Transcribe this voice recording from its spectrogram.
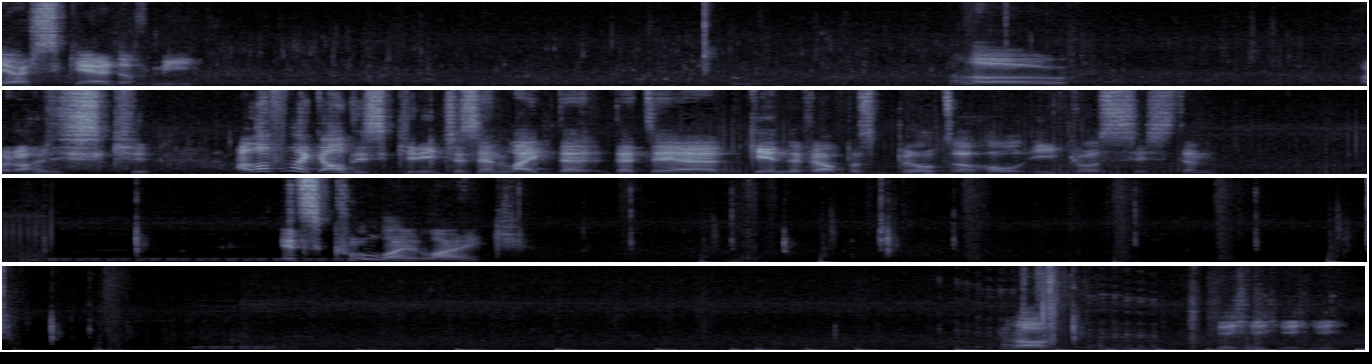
They are scared of me. Hello. What are these I love like all these creatures and like that that the uh, game developers built a whole ecosystem. It's cool, I like. Hello.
